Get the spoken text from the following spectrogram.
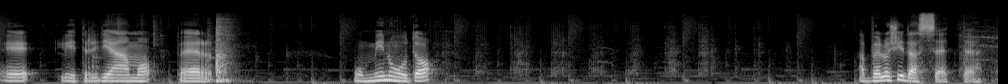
e li tritiamo per un minuto a velocità 7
